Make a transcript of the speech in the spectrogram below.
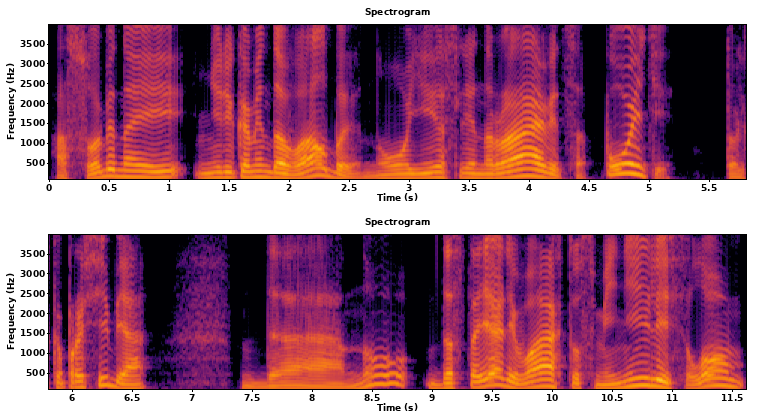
Особенно и не рекомендовал бы, но если нравится, пойте, только про себя. Да, ну, достояли вахту, сменились, лом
